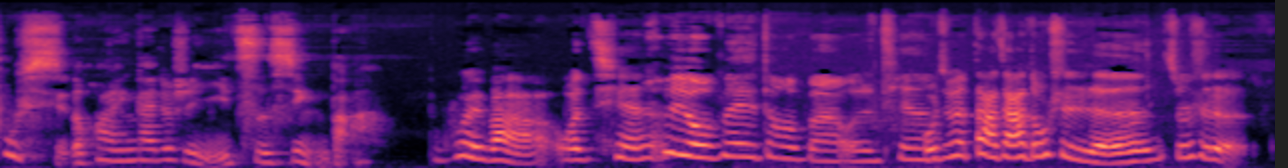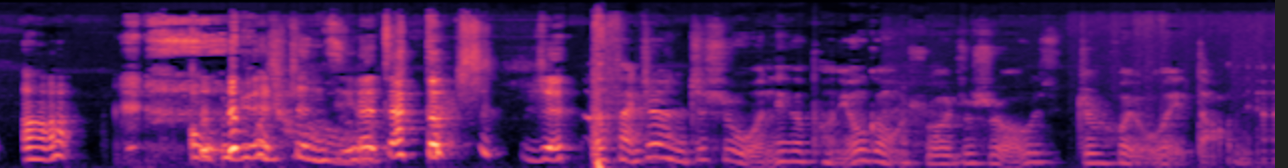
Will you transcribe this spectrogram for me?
不洗的话，应该就是一次性吧。不会吧？我天，会有味道吧？我的天！我觉得大家都是人，就是啊，哦，越震惊。大家都是人。呃，反正就是我那个朋友跟我说，就是我就是会有味道那样。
